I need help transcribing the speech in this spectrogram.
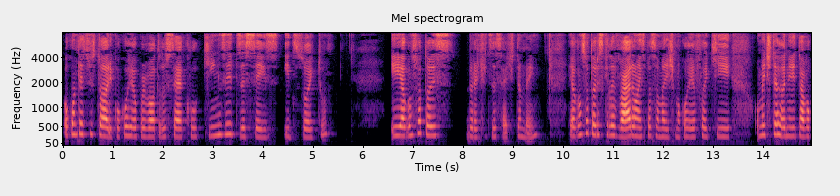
O contexto histórico ocorreu por volta do século XV, XVI e XVIII, e alguns fatores durante o XVII também. E alguns fatores que levaram a expansão marítima a ocorrer foi que o Mediterrâneo estava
